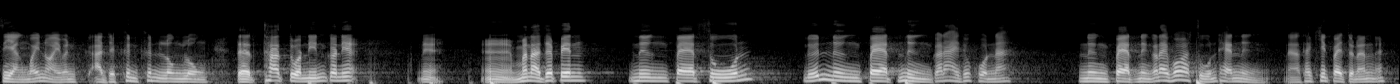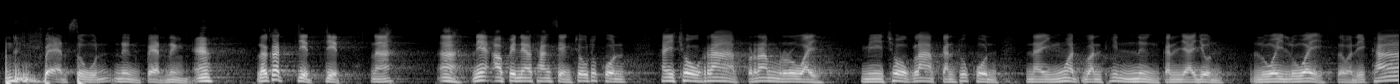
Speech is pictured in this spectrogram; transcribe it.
เสี่ยงไว้หน่อยมันอาจจะขึ้นขึ้นลงลงแต่ถ้าตัวนิ้นก็เนี้ยเนี่ยมันอาจจะเป็น 180 หรือ 181 ก็ได้ทุกคนนะ 181 ก็ได้เพราะว่า0แทน1นะถ้าคิดไปตัวนั้นนะ 180 181อะแล้วก็ 77 นะอะเนี่ยเอาเป็นแนวทางเสี่ยงโชคทุกคน ให้โชคลาภร่ำรวย มีโชคลาภกันทุกคนในงวดวันที่ 1 กันยายนรวยรวยสวัสดีครับ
